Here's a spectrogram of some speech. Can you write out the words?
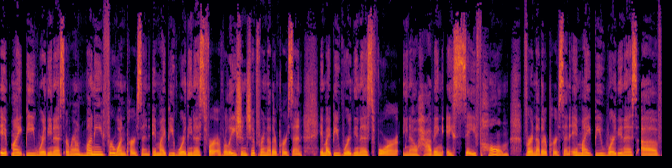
It might be worthiness around money for one person. It might be worthiness for a relationship for another person. It might be worthiness for, you know, having a safe home for another person. It might be worthiness of,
